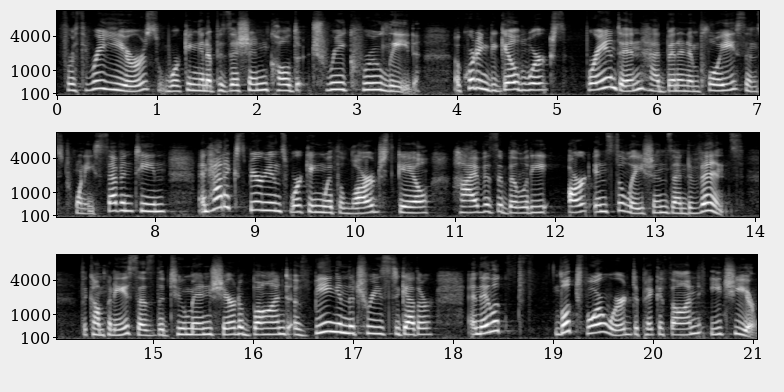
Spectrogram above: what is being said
for three years, working in a position called Tree Crew Lead. According to Guildworks, Brandon had been an employee since 2017 and had experience working with large-scale, high-visibility art installations and events. The company says the two men shared a bond of being in the trees together, and they looked, looked forward to Pickathon each year.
